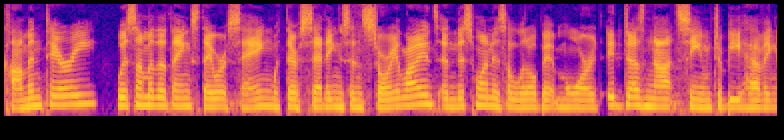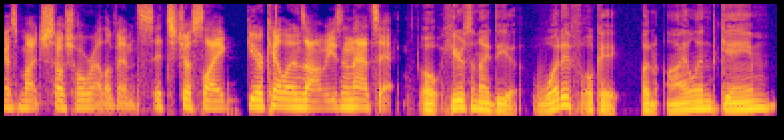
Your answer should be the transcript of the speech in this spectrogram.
commentary with some of the things they were saying with their settings and storylines. And this one is a little bit more, it does not seem to be having as much social relevance. It's just like you're killing zombies and that's it. Oh, here's an idea. What if okay, an island game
